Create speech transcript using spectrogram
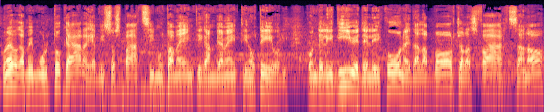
un'epoca a me molto cara che ha visto spazi, mutamenti, cambiamenti notevoli, con delle dive, delle icone, dalla Borgia alla Sfarza, no?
